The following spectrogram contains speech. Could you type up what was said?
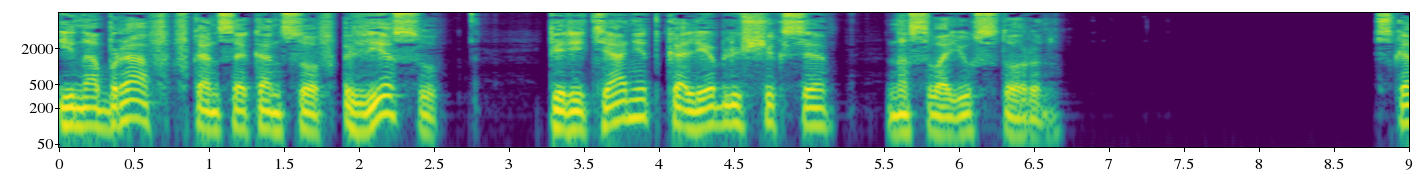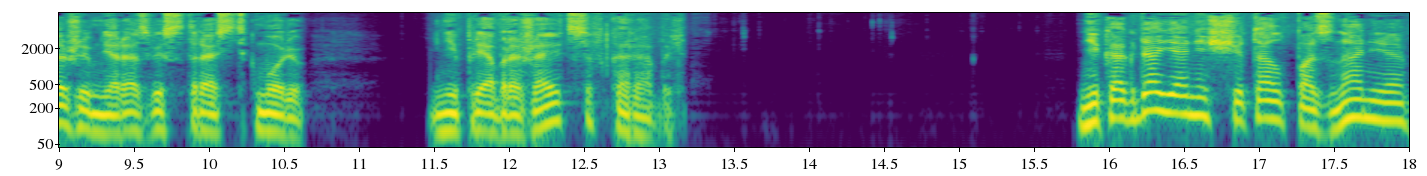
и, набрав, в конце концов, весу, перетянет колеблющихся на свою сторону. Скажи мне, разве страсть к морю не преображается в корабль? Никогда я не считал познание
